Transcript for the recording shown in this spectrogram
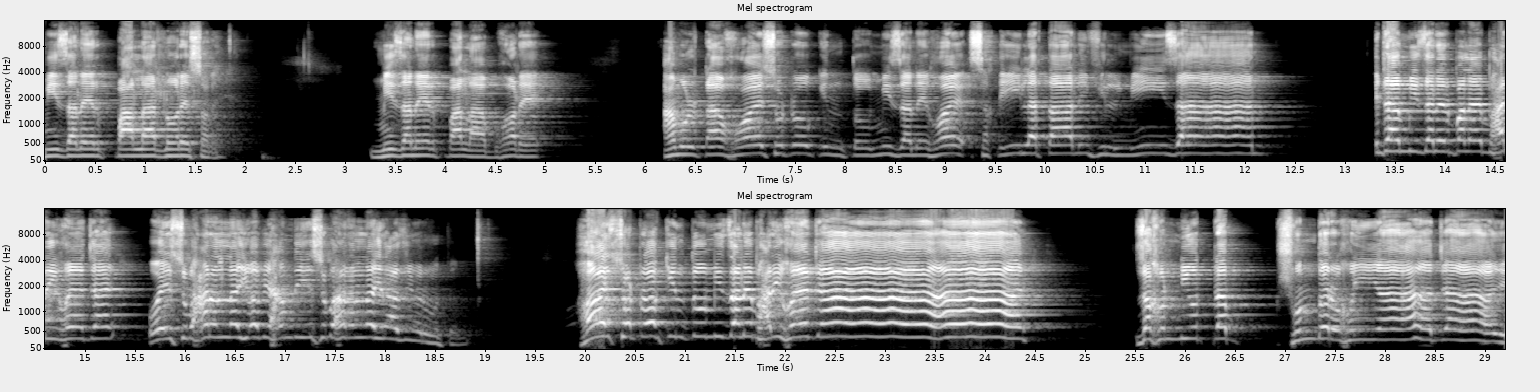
মিজানের পালা নড়ে চড়ে। মিজানের পালা ভরে। আমলটা হয় ছোট, কিন্তু মিজানে হয় সাকিলাতানি ফিল মিজান। এটা মিজানের পালায় ভারী হয়ে যায়। ওই সুবহানাল্লাহি ওয়া বিহামদিহি সুবহানাল্লাহিল আযীমের মতন হয় ছোট, কিন্তু মিজানে ভারী হয়ে যায়। যখন নিয়তটা সুন্দর হইয়া যায়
